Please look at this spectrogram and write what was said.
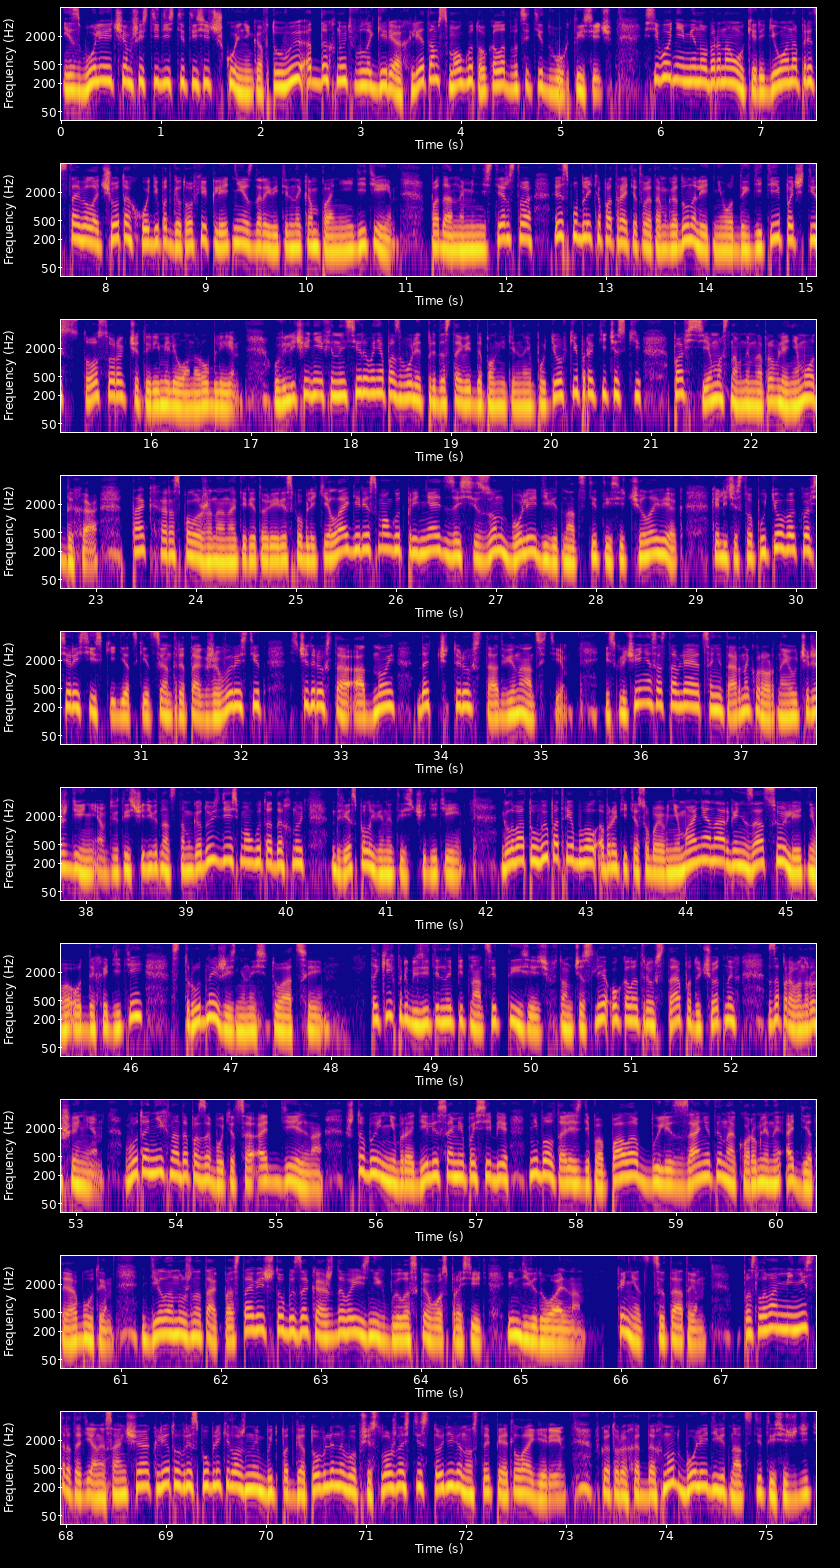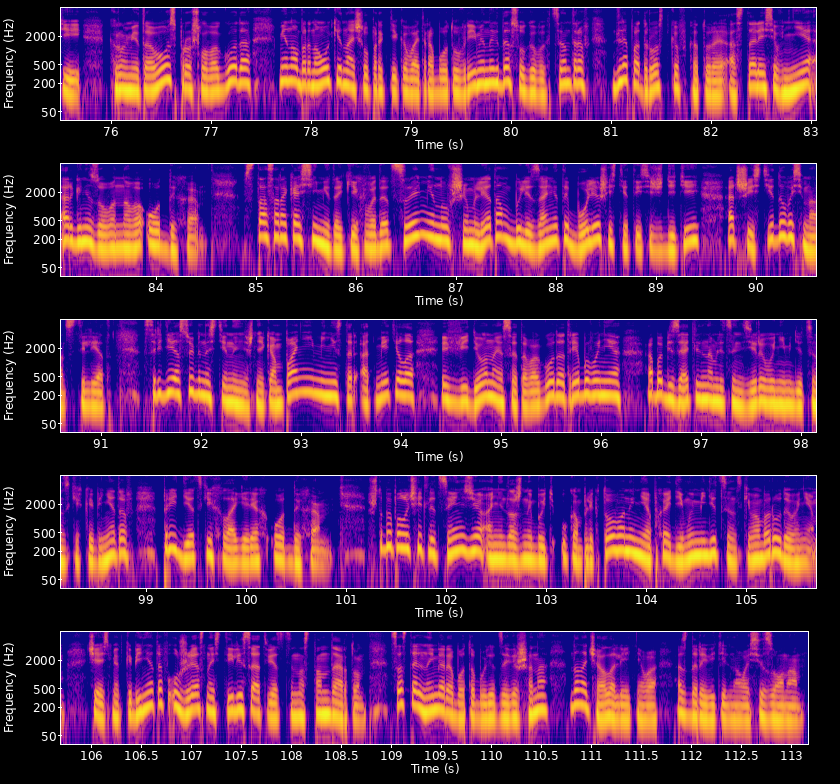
Из более чем 60 тысяч школьников Тувы отдохнуть в лагерях летом смогут около 22 тысяч. Сегодня Миноборнауки региона представил отчет о ходе подготовки к летней оздоровительной кампании детей. По данным министерства, республика потратит в этом году на летний отдых детей почти 144 миллиона рублей. Увеличение финансирования позволит предоставить дополнительные путевки практически по всем основным направлениям отдыха. Так, расположенные на территории республики лагеря смогут принять за сезон более 19 тысяч человек. Количество путевок путевок во всероссийские детские центры также вырастет с 401 до 412. Исключение составляют санитарно-курортные учреждения. В 2019 году здесь могут отдохнуть 2500 детей. Глава Тувы потребовал обратить особое внимание на организацию летнего отдыха детей с трудной жизненной ситуацией. Таких приблизительно 15 тысяч, в том числе около 300 подучетных за правонарушение. Вот о них надо позаботиться отдельно, чтобы не бродили сами по себе, не болтались где попало, были заняты, накормлены, одеты, обуты. Дело нужно так поставить, чтобы за каждого из них было с кого спросить индивидуально. Конец цитаты. По словам министра Татьяны Санча, к лету в республике должны быть подготовлены в общей сложности 195 лагерей, в которых отдохнут более 19 тысяч детей. Кроме того, с прошлого года Миноборнауки начал практиковать работу временных досуговых центров для подростков, которые остались вне организованного отдыха. В 147 таких ВДЦ минувшим летом были заняты более 6 тысяч детей от 6 до 18 лет. Среди особенностей нынешней кампании министр отметила введенное с этого года требование требования об обязательном лицензировании медицинских кабинетов при детских лагерях отдыха. Чтобы получить лицензию, они должны быть укомплектованы необходимым медицинским оборудованием. Часть медкабинетов уже оснастили соответственно стандарту. С остальными работа будет завершена до начала летнего оздоровительного сезона.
